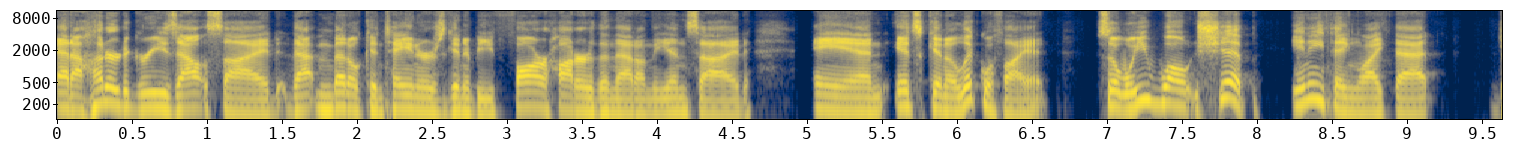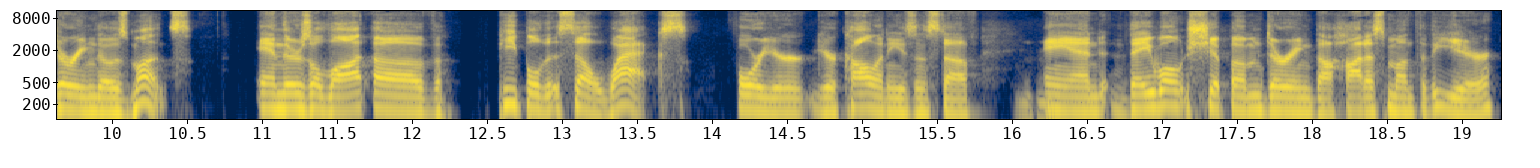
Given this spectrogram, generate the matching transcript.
at 100 degrees outside, that metal container is going to be far hotter than that on the inside, and it's going to liquefy it. So we won't ship anything like that during those months. And there's a lot of people that sell wax for your your colonies and stuff, mm-hmm. and they won't ship them during the hottest month of the year,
